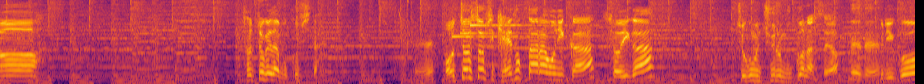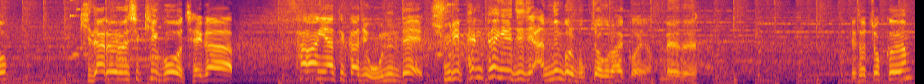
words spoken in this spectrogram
어 저쪽에다 묶읍시다. 네. 어쩔 수 없이 계속 따라오니까 저희가 조금은 줄을 묶어놨어요. 네네. 그리고 기다려를 시키고 제가 사랑이한테까지 오는데 줄이 팽팽해지지 않는 걸 목적으로 할 거예요. 네, 네. 그래서 조금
